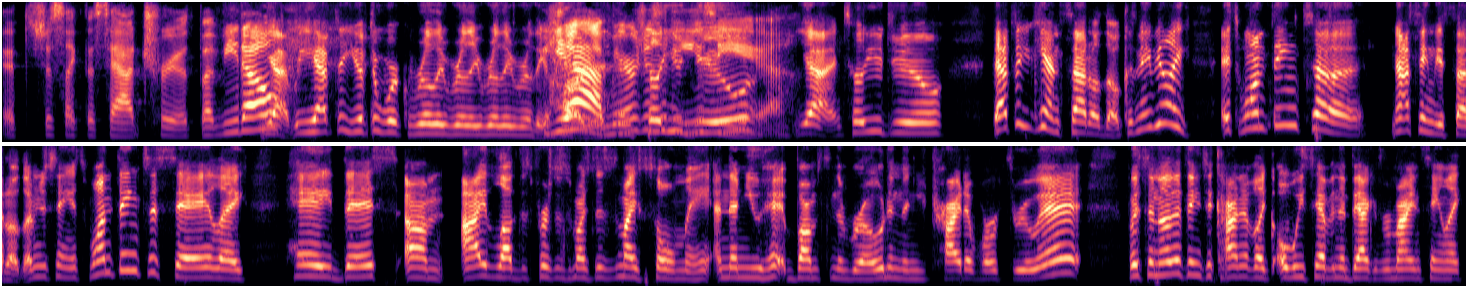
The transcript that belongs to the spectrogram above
it's just like the sad truth. But Vito, Yeah, but you have to you have to work really, really, really, really hard. Yeah, and marriage until you easy. do, yeah, until you do, that's what you can't settle though. Because maybe like it's one thing to not saying they settled. I'm just saying it's one thing to say like, hey, this um, I love this person so much. This is my soulmate, and then you hit bumps in the road, and then you try to work through it. But it's another thing to kind of like always have in the back of your mind saying like,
